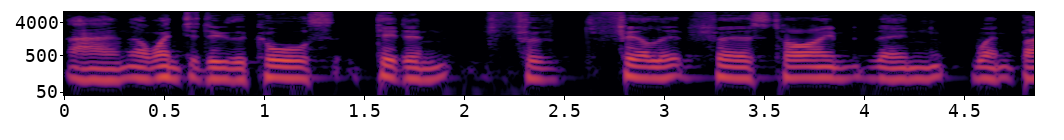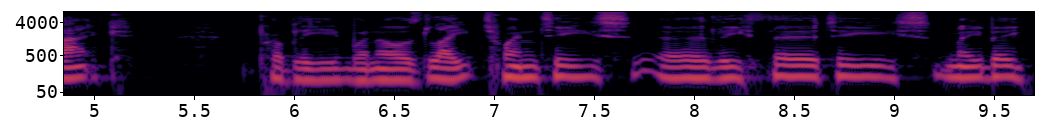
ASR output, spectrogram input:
And I went to do the course, didn't fulfill it first time, then went back probably when I was late 20s, early 30s, maybe.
